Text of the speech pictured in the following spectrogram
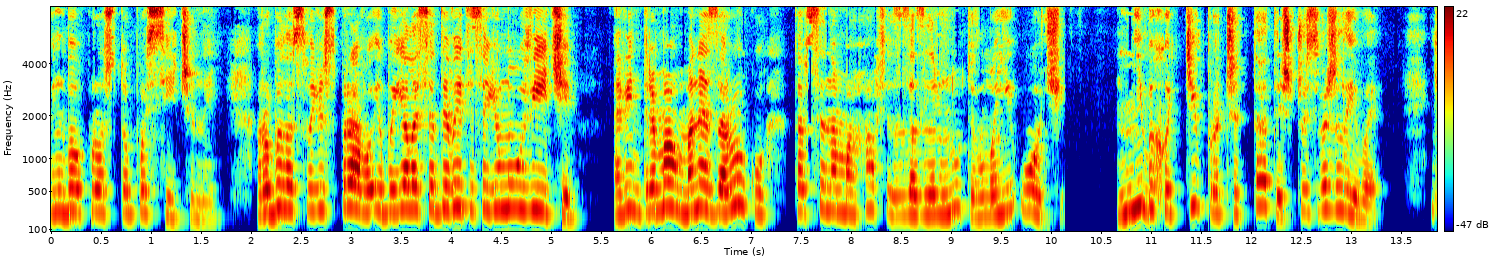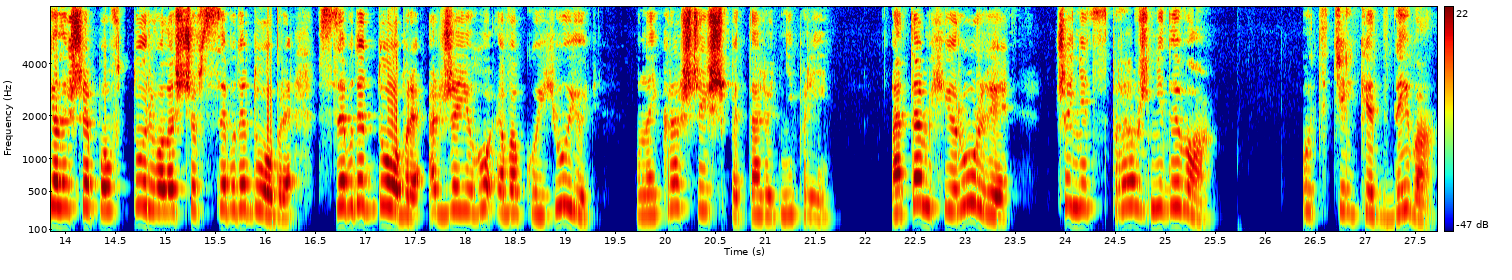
він був просто посічений. Робила свою справу і боялася дивитися йому у вічі, а він тримав мене за руку та все намагався зазирнути в мої очі. Ніби хотів прочитати щось важливе. Я лише повторювала, що все буде добре, все буде добре, адже його евакуюють у найкращий шпиталь у Дніпрі. А там хірурги чинять справжні дива. От тільки дива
